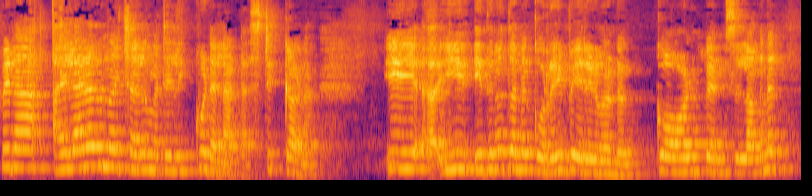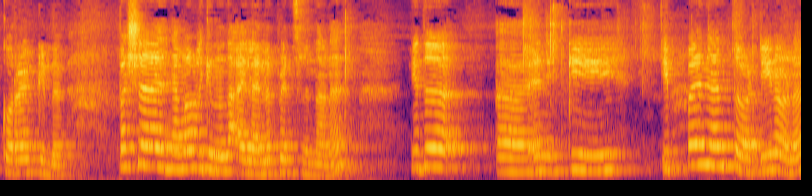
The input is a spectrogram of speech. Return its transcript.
പിന്നെ ഐലൈനർ എന്ന് വെച്ചാൽ മറ്റേ ലിക്വിഡ് അല്ല കേട്ടോ സ്റ്റിക്കാണ് ഈ ഈ ഇതിന് തന്നെ കുറേ പേരുകളുണ്ട്. കോൾ പെൻസിൽ അങ്ങനെ കുറേ ഒക്കെ ഉണ്ട്. പക്ഷേ ഞങ്ങൾ വിളിക്കുന്നത് ഐലൈനർ പെൻസിൽ എന്നാണ്. ഇത് എനിക്ക് ഇപ്പം ഞാൻ തേർട്ടീൻ ആണ്.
